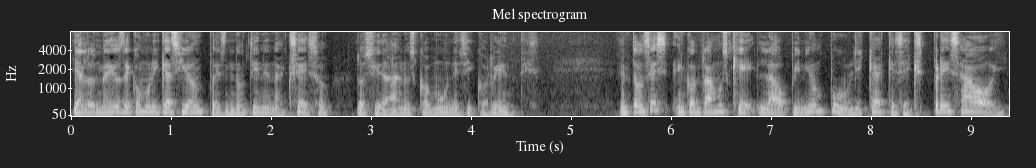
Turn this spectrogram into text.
Y a los medios de comunicación pues no tienen acceso los ciudadanos comunes y corrientes. Entonces encontramos que la opinión pública que se expresa hoy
